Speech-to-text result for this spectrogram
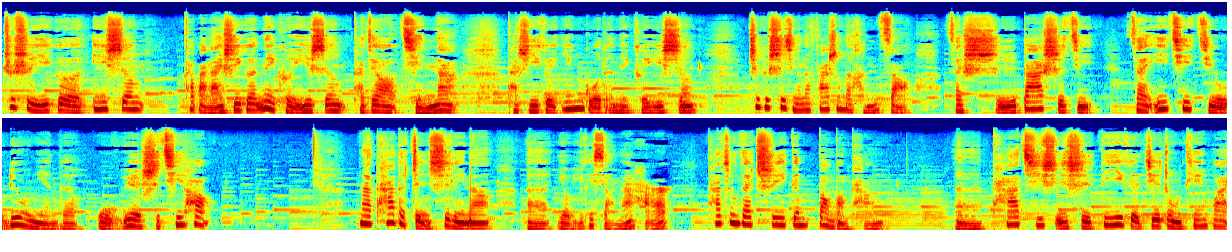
这是一个医生，他本来是一个内科医生，他叫秦娜，他是一个英国的内科医生。这个事情呢发生的很早，在十八世纪，在一七九六年的五月十七号。那他的诊室里呢，呃，有一个小男孩，他正在吃一根棒棒糖。嗯，他其实是第一个接种天花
